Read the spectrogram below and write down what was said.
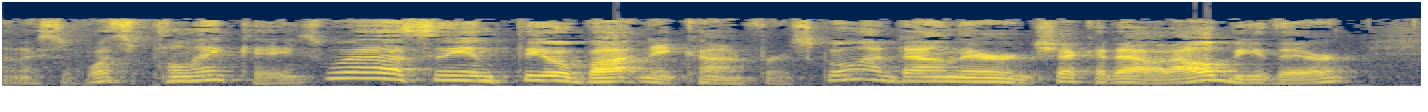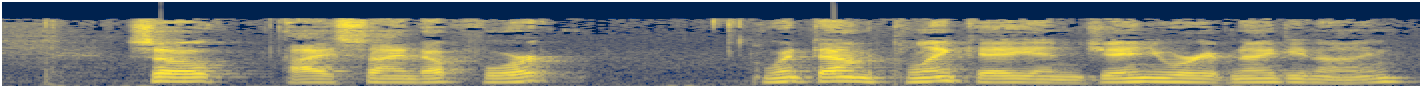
and I said, What's Palenque? He said, Well, it's the Entheobotany Conference. Go on down there and check it out. I'll be there. So I signed up for it. Went down to Palenque in January of 99.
